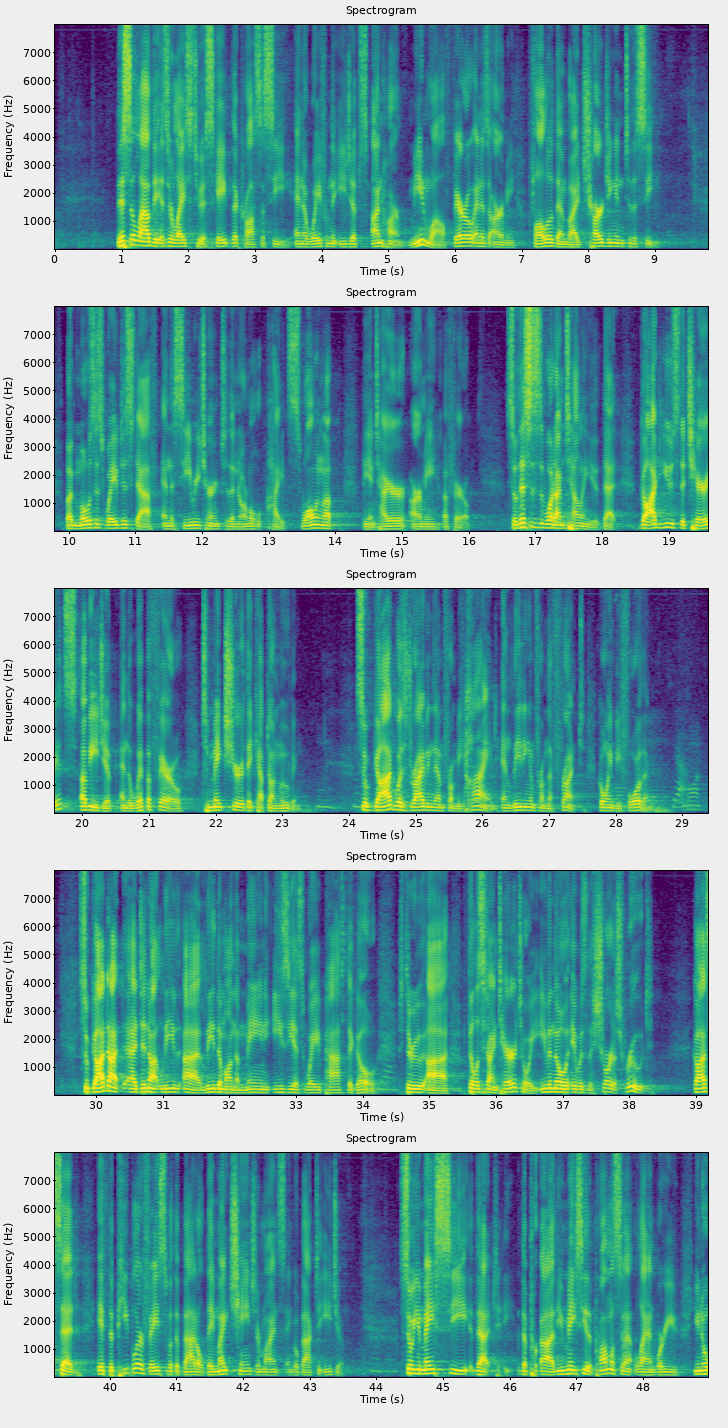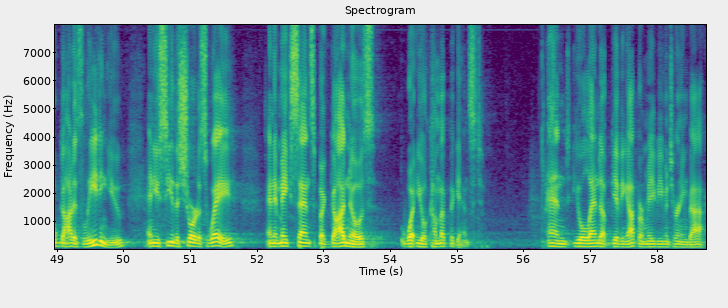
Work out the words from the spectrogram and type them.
This allowed the Israelites to escape across the sea and away from the Egypts unharmed. Meanwhile, Pharaoh and his army followed them by charging into the sea. But Moses waved his staff, and the sea returned to the normal heights, swallowing up the entire army of Pharaoh. So, this is what I'm telling you that God used the chariots of Egypt and the whip of Pharaoh to make sure they kept on moving. So God was driving them from behind and leading them from the front, going before them. So God not, uh, did not leave, uh, lead them on the main, easiest way path to go through uh, Philistine territory, even though it was the shortest route. God said, if the people are faced with a battle, they might change their minds and go back to Egypt. So you may see that the uh, you may see the promised land where you you know God is leading you, and you see the shortest way, and it makes sense. But God knows what you'll come up against, and you'll end up giving up or maybe even turning back.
